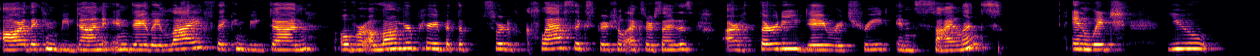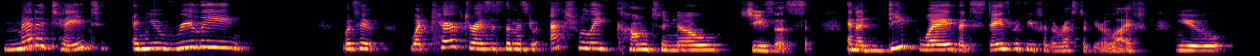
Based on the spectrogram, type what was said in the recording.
are, they can be done in daily life, they can be done over a longer period, but the sort of classic spiritual exercises are 30 day retreat in silence, in which you meditate and you really what's it what characterizes them is you actually come to know Jesus in a deep way that stays with you for the rest of your life. You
